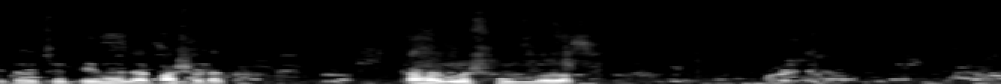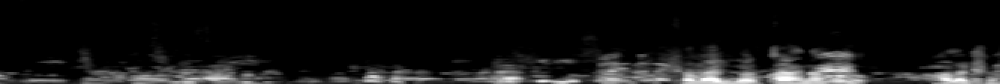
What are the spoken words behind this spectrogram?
এটা হচ্ছে তিন হাজার পাঁচশো টাকা। কাঁথাগুলো সুন্দর আছে। সব একদম চায়না কালেকশন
